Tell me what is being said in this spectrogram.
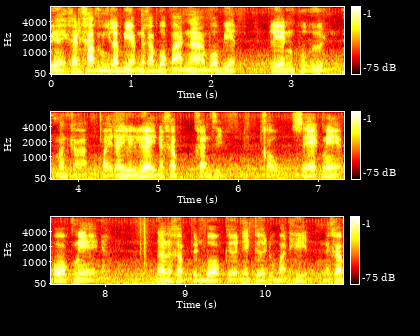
เรื่อยๆครับครับ มีระเบียบนะครับบ่ปาดหน้าบ่เบียดเลนผู้อื่น มันก็ไปได้เรื่อยๆนะครับขั้นสิเข้าแทรกแน่ออกแน่นั่นแหละครับ เป็นบ่อเกิดให้เกิดอุบัติเหตุนะครับ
